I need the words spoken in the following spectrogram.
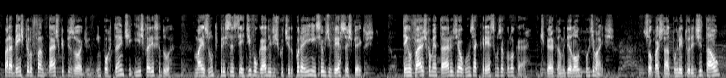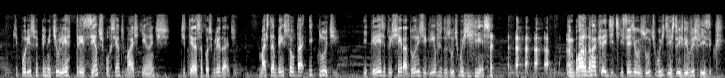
Parabéns pelo fantástico episódio, importante e esclarecedor. Mais um que precisa ser divulgado e discutido por aí em seus diversos aspectos. Tenho vários comentários e alguns acréscimos a colocar. Espero que não me delongue por demais. Sou apaixonado por leitura digital, que por isso me permitiu ler 300% mais que antes de ter essa possibilidade. Mas também sou da ICLUD, Igreja dos Cheiradores de Livros dos Últimos Dias. Embora não acredite que sejam os últimos dias dos livros físicos.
